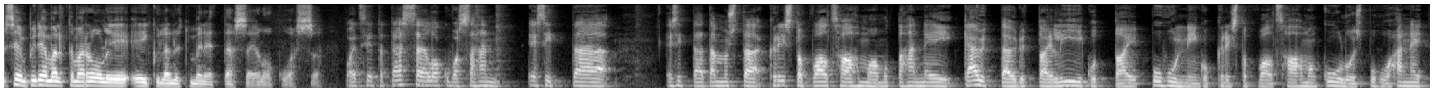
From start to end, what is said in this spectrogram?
sen pidemmälle tämä rooli ei, ei kyllä nyt mene tässä elokuvassa. Paitsi, että tässä elokuvassa hän esittää, esittää tämmöistä Christoph Waltz-hahmoa, mutta hän ei käyttäydy tai liiku tai puhu niin kuin Christoph Waltz-hahmon kuuluisi puhua. Hän ei,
